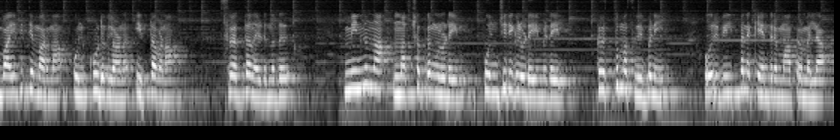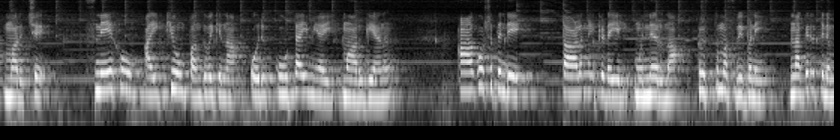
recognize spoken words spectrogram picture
വൈവിധ്യമാർന്ന പുൽക്കൂടുകളാണ് ഇത്തവണ ശ്രദ്ധ നേടുന്നത്. മിന്നുന്ന നക്ഷത്രങ്ങളുടെയും പുഞ്ചിരികളുടെയും ഇടയിൽ ക്രിസ്തുമസ് വിപണി ഒരു വിൽപ്പന കേന്ദ്രം മാത്രമല്ല മറിച്ച് സ്നേഹവും ഐക്യവും പങ്കുവയ്ക്കുന്ന ഒരു കൂട്ടായ്മയായി മാറുകയാണ്. ആഘോഷത്തിന്റെ താളങ്ങൾക്കിടയിൽ മുന്നേറുന്ന ക്രിസ്തുമസ് വിപണി നഗരത്തിനും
